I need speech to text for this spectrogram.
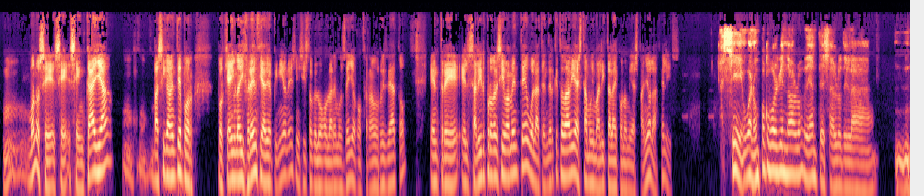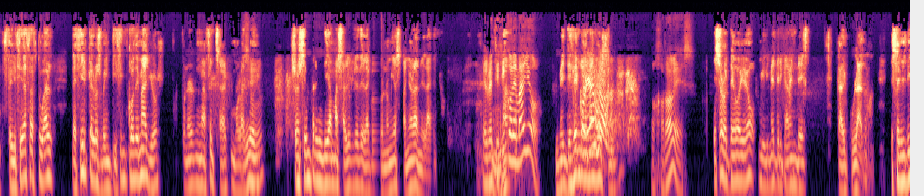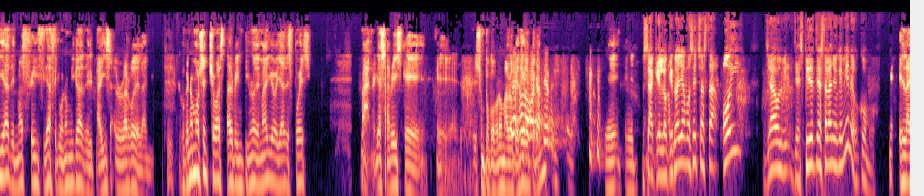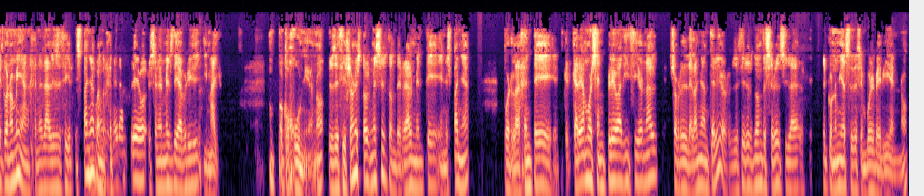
mm, bueno, se, se, se encalla mm, básicamente por, porque hay una diferencia de opiniones, insisto que luego hablaremos de ello con Fernando Ruiz de Ato, entre el salir progresivamente o el atender que todavía está muy malita la economía española, Félix. Sí, bueno, un poco volviendo a lo de antes, a lo de la felicidad actual, decir que los 25 de mayo, poner una fecha como la de hoy, son siempre el día más alegre de la economía española en el año. ¿El 25 de mayo? El 25 de mayo. Los jorobes. Eso lo tengo yo milimétricamente calculado. Es el día de más felicidad económica del país a lo largo del año. Lo que no hemos hecho hasta el 21 de mayo, ya después, bueno, ya sabéis que es un poco broma lo que digo. Eh, eh, o sea, que lo que no hayamos hecho hasta hoy, ya despídete hasta el año que viene o cómo? En la economía en general, es decir, España cuando genera empleo es en el mes de abril y mayo un poco junio, ¿no? Es decir, son estos meses donde realmente en España, pues la gente creamos empleo adicional sobre el del año anterior. Es decir, es donde se ve si la economía se desenvuelve bien, ¿no?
